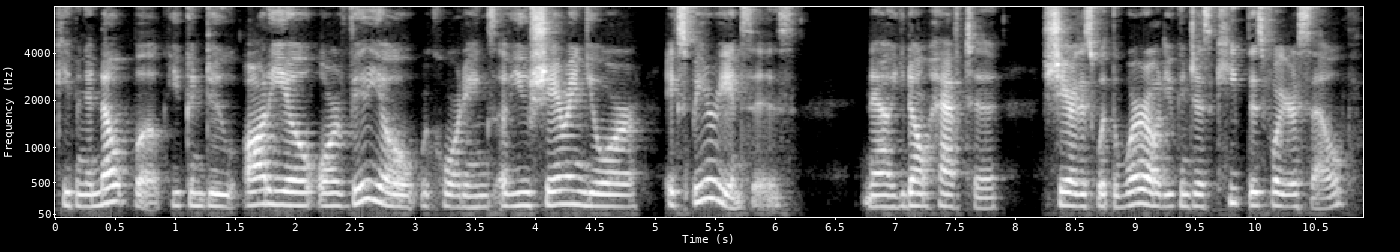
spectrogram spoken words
keeping a notebook. You can do audio or video recordings of you sharing your experiences. Now, you don't have to share this with the world. You can just keep this for yourself.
